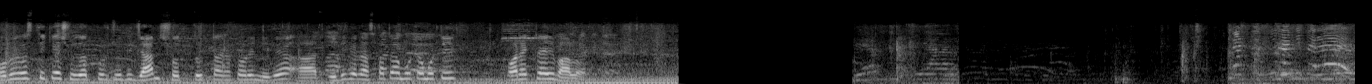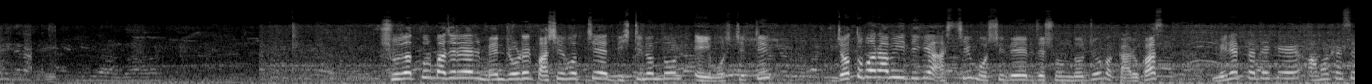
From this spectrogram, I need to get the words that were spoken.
হবিগঞ্জ থেকে সুজাতপুর যদি যান, সত্তর টাকা করে নেবে, আর এদিকে রাস্তাটা মোটামুটি অনেকটাই ভালো। সুজাতপুর বাজারের মেন রোডের পাশে হচ্ছে দৃষ্টিনন্দন এই মসজিদটি। যতবার আমি এদিকে আসছি, মসজিদের যে সৌন্দর্য বা কারুকাজ, মিনারটা দেখে আমার কাছে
